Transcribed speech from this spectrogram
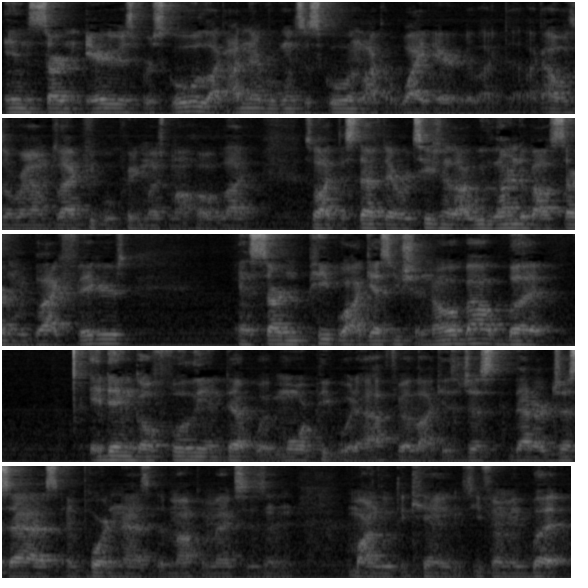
in certain areas for school. Like I never went to school in like a white area like that. Like I was around black people pretty much my whole life. So like the stuff they were teaching, like we learned about certain black figures and certain people I guess you should know about, but it didn't go fully in depth with more people that I feel like is just that are just as important as the Malcolm X's and Martin Luther King's. You feel me? But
